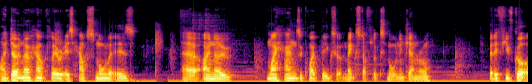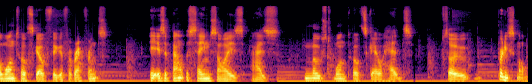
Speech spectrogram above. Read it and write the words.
I don't know how clear it is how small it is. Uh, I know my hands are quite big so it makes stuff look small in general. But if you've got a 112 scale figure for reference, it is about the same size as most 112 scale heads, so pretty small.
